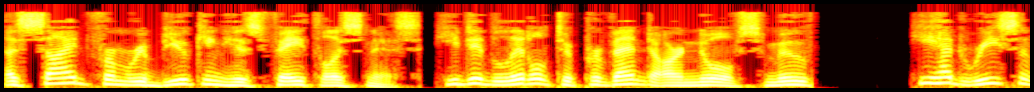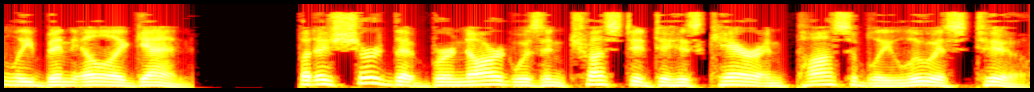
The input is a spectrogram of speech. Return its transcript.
Aside from rebuking his faithlessness, he did little to prevent Arnulf's move—he had recently been ill again—but assured that Bernard was entrusted to his care and possibly Louis too.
